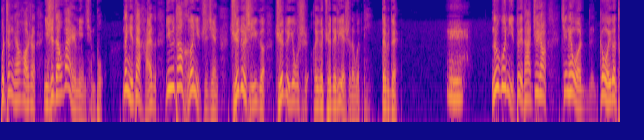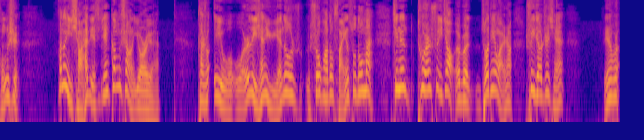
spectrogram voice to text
不争强好胜，你是在外人面前不。那你在孩子，因为他和你之间绝对是一个绝对优势和一个绝对劣势的问题，对不对？嗯如果你对他，就像今天我跟我一个同事，可能你小孩子也是今天刚上幼儿园，他说：“哎呦，我我儿子以前的语言都说话都反应速度慢，今天突然睡觉，呃，不是昨天晚上睡觉之前，人家说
